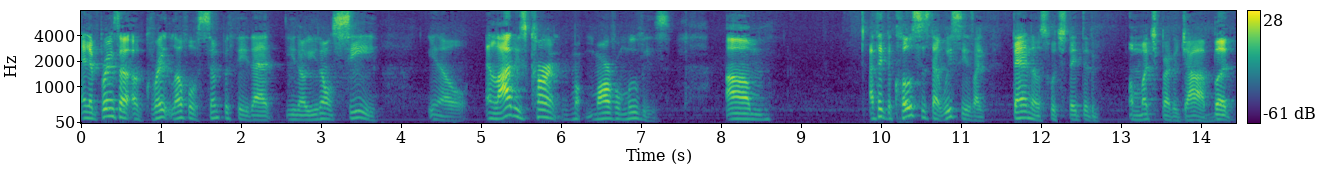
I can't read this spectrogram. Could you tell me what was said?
And it brings a, a great level of sympathy that, you know, you don't see, you know, in a lot of these current Marvel movies. Um, I think the closest that we see is like Thanos, which they did a, much better job. But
